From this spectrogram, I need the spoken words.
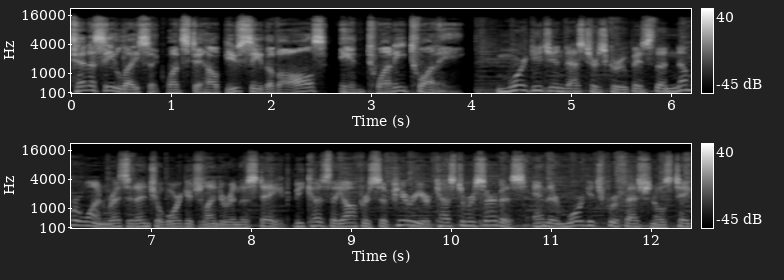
Tennessee LASIK wants to help you see the Vols in 2020. Mortgage Investors Group is the number one residential mortgage lender in the state because they offer superior customer service and their mortgage professionals take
